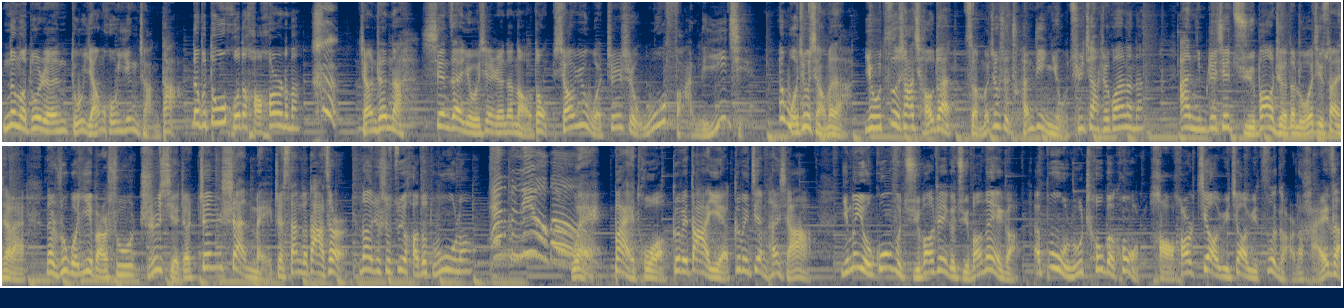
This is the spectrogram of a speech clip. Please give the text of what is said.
那么多人读杨红樱长大，那不都活得好好的吗？哼，讲真的，现在有些人的脑洞，小雨我真是无法理解。那我就想问啊，有自杀桥段，怎么就是传递扭曲价值观了呢？按你们这些举报者的逻辑算下来，那如果一本书只写着真善美这三个大字儿，那就是最好的读物喽。喂，拜托各位大爷、各位键盘侠，你们有功夫举报这个举报那个，哎，不如抽个空好好教育教育自个儿的孩子。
